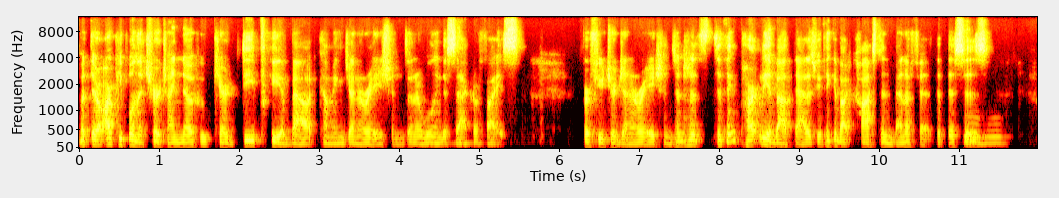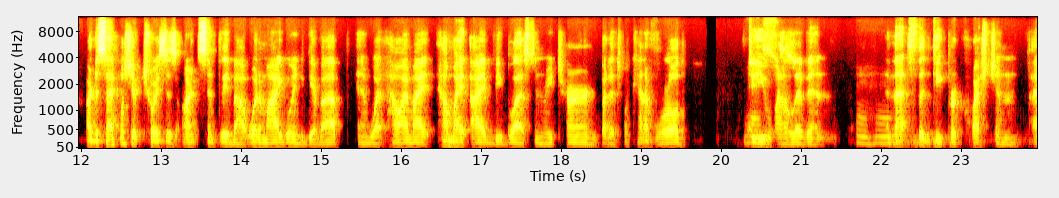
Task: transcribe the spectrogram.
But there are people in the church I know who care deeply about coming generations and are willing to sacrifice for future generations. And to, to think partly about that as we think about cost and benefit, that this is mm -hmm. our discipleship choices aren't simply about what am I going to give up and what how I might how might I be blessed in return, but it's what kind of world yes. do you want to live in? Mm -hmm. And that's the deeper question I,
